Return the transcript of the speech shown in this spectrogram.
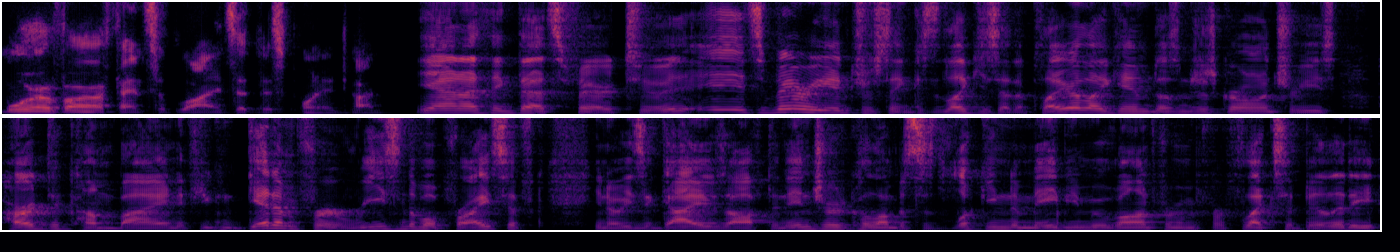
more of our offensive lines at this point in time. Yeah, and I think that's fair too. It, it's very interesting because, like you said, a player like him doesn't just grow on trees, hard to come by, and if you can get him for a reasonable price, if you know he's a guy who's often injured, Columbus is looking to maybe move on from him for flexibility,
